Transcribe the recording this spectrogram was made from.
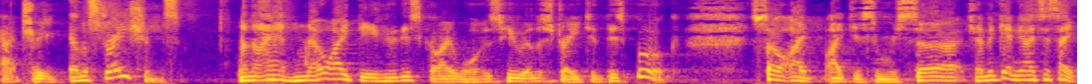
actually illustrations. And I had no idea who this guy was who illustrated this book. So I, I did some research. And again, as I say,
